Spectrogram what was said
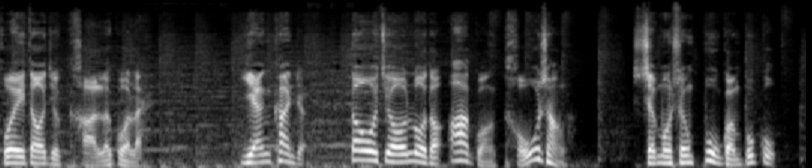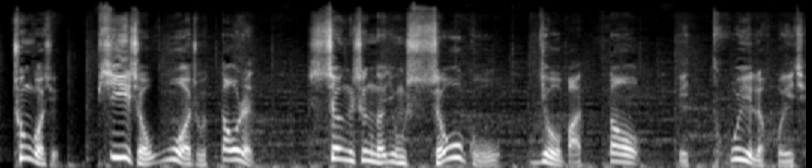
挥刀就砍了过来。眼看着刀就要落到阿广头上了，沈梦生不管不顾，冲过去，劈手握住刀刃，生生的用手骨又把刀给推了回去。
